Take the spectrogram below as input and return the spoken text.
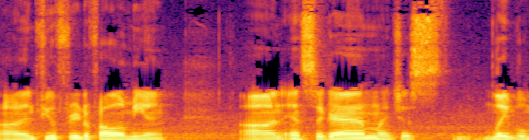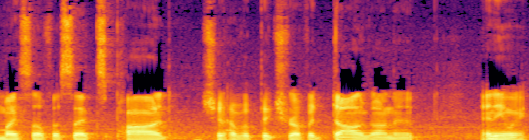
uh, and feel free to follow me on Instagram, I just label myself as X Pod. Should have a picture of a dog on it. Anyway,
